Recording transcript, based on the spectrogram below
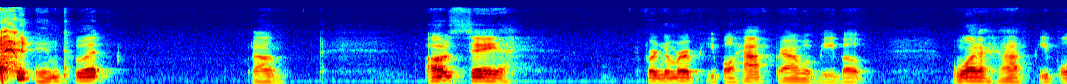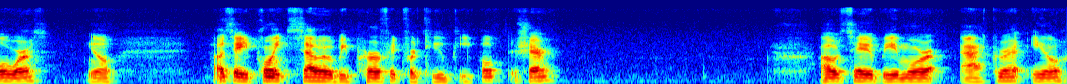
into it. Um, I would say for a number of people, half gram would be about one and a half people worth. You know, I'd say 0.7 would be perfect for two people to share. I would say it'd be more accurate, you know.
